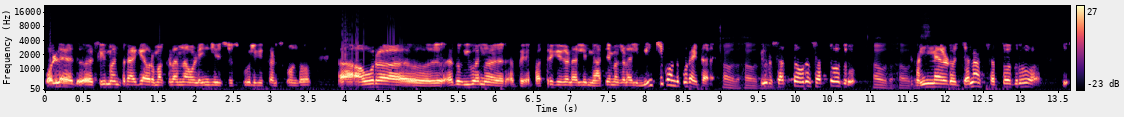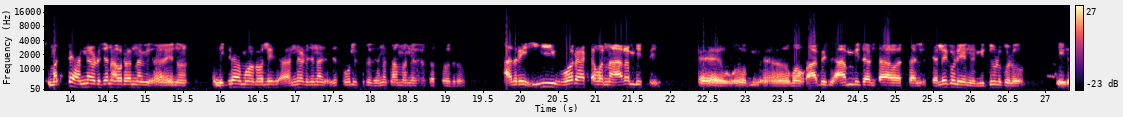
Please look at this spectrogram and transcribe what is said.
ಒಳ್ಳೆದು ಶ್ರೀಮಂತರಾಗಿ ಅವ್ರ ಮಕ್ಕಳನ್ನ ಒಳ್ಳೆ ಇಂಗ್ಲಿಷ್ ಸ್ಕೂಲಿಗೆ ಕಳಿಸ್ಕೊಂಡು ಅವರ ಅದು ಇವನ್ ಪತ್ರಿಕೆಗಳಲ್ಲಿ ಮಾಧ್ಯಮಗಳಲ್ಲಿ ಮಿಂಚಿಕೊಂಡು ಕೂಡ ಇದ್ದಾರೆ. ಇವರು ಸತ್ತವರು ಸತ್ತೋದ್ರು. ಹನ್ನೆರಡು ಜನ ಸತ್ತೋದ್ರು. ಮತ್ತೆ ಹನ್ನೆರಡು ಜನ ಅವರನ್ನ ಏನು ನಿಗ್ರಹ ಮಾಡುವಲ್ಲಿ ಹನ್ನೆರಡು ಜನ ಪೊಲೀಸರು ಜನಸಾಮಾನ್ಯರು ಸತ್ತೋದ್ರು. ಆದ್ರೆ ಈ ಹೋರಾಟವನ್ನ ಆರಂಭಿಸಿ ತಲೆ- ತಲೆಗಳು ಏನು ಮಿದುಳುಗಳು ಈಗ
